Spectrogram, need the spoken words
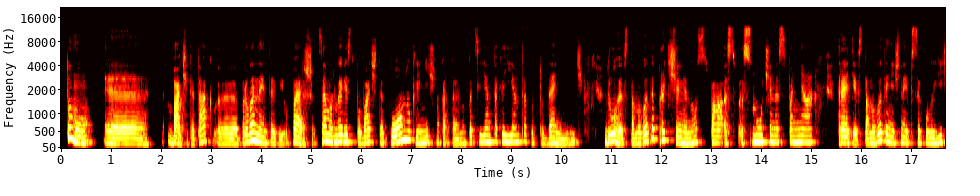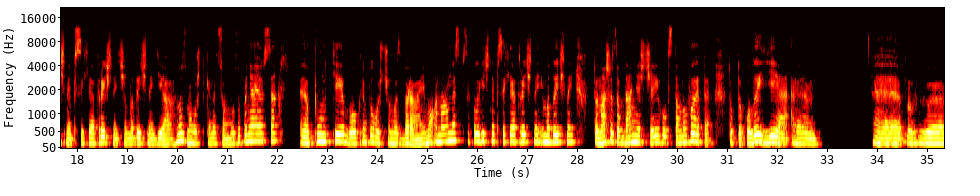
Тому. Е, Бачите, так, е, первинне інтерв'ю. Перше, це можливість побачити повну клінічну картину пацієнта-клієнта, тобто день-ніч. Друге, встановити причину спа, сну чи неспання. Третє, встановити нічний психологічний, психіатричний чи медичний діагноз. Знову ж таки, на цьому зупиняюся пункті, бо окрім того, що ми збираємо анамнез психологічний, психіатричний і медичний, то наше завдання ще його встановити. Тобто, коли є е, е, в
